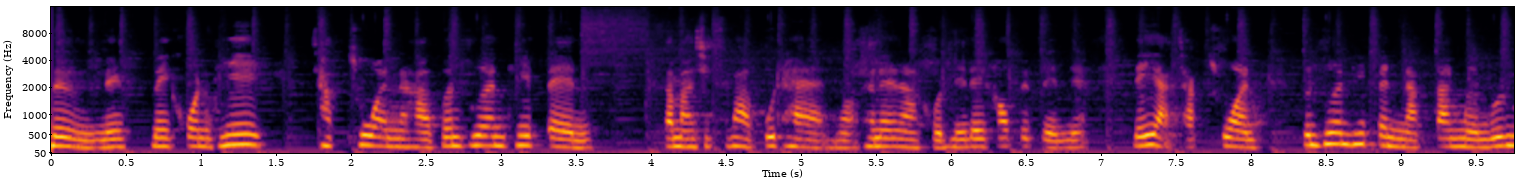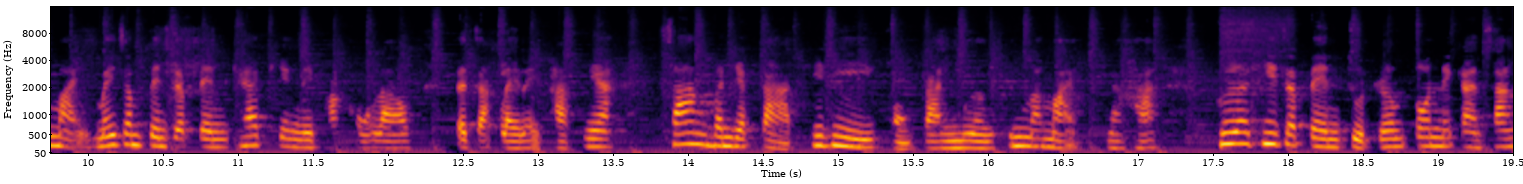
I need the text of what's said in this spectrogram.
หนึ่งในในคนที่ชักชวนนะคะ เพื่อนๆที่เป็นสมาชิกสภาผู้แทนเนาะถ้าในอนาคตเน่ได้เข้าไปเป็นเนี่ยเน่อยากชักชวนเพื่อนๆที่เป็นนักการเมืองรุ่นใหม่ ไม่จำเป็นจะเป็นแค่เพียงในพรรคของเรา แต่จากหลาย ๆพรรคเนี่ย สร้างบรรยากาศที่ดีของการเมืองขึ้นมาใหม่นะคะ เพื่อที่จะเป็นจุดเริ่มต้นในการสร้าง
